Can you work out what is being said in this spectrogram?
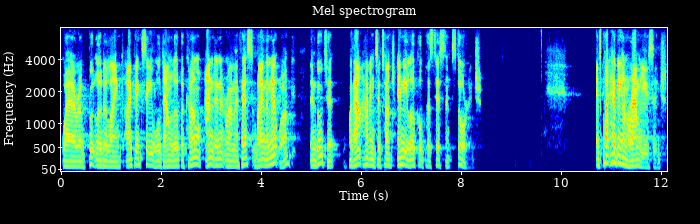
where a bootloader like iPXE will download the kernel and init ramfs via the network, then boot it without having to touch any local persistent storage. It's quite heavy on RAM usage.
